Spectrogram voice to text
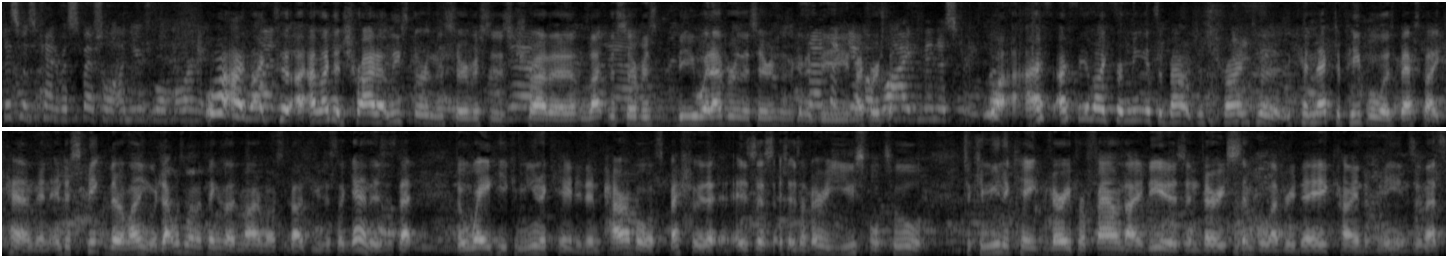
this was kind of a special, unusual morning. Well, I like to. I I like to try to at least during the services try to let the service be whatever the service is going to be. like my first. a wide ministry. Well, I, I feel like for me it's about just trying to connect to people as best I can and, and to speak their language. That was one of the things I admire most about Jesus, again, is, is that the way he communicated, in parable especially, that is, is a very useful tool to communicate very profound ideas in very simple, everyday kind of means. And that's,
